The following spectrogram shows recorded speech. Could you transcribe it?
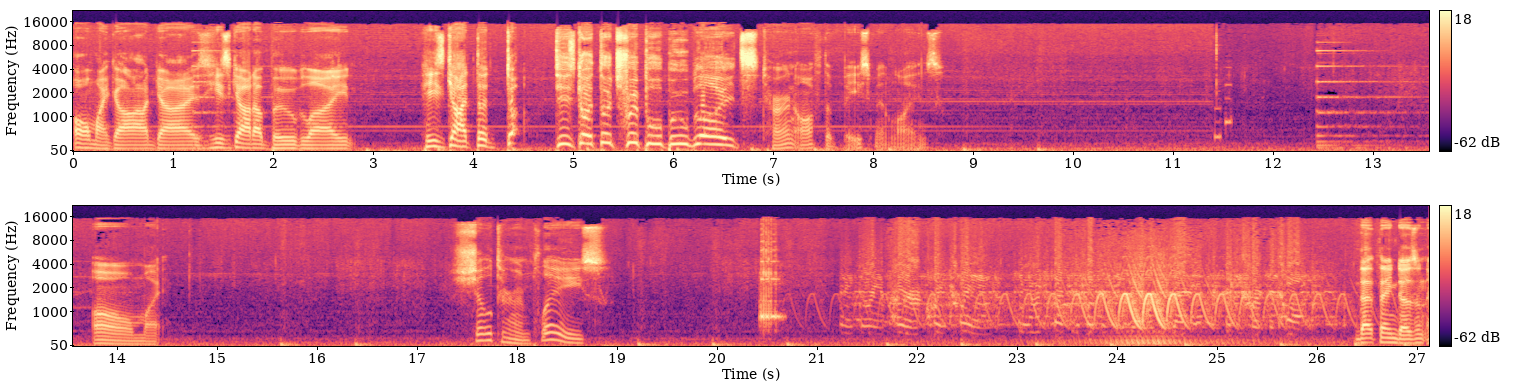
Oh my god, guys. He's got a boob light. He's got the... He's got the triple boob lights! Turn off the basement lights. Oh my... Shelter in place? That thing doesn't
